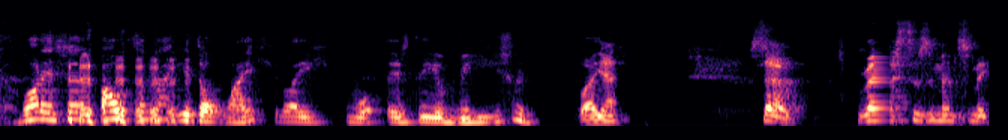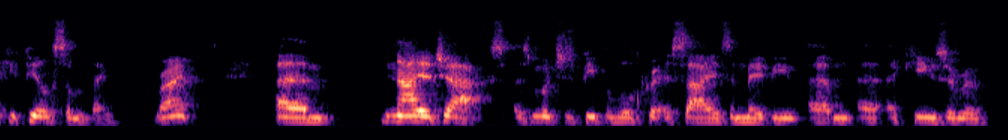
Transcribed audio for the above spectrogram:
what is it about him that you don't like? Like, what is the reason? Like, Yeah. So wrestlers are meant to make you feel something, right? Um, Nia Jax, as much as people will criticize and maybe um, uh, accuse her of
